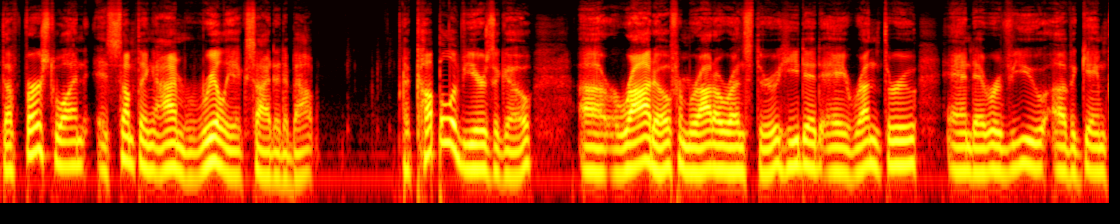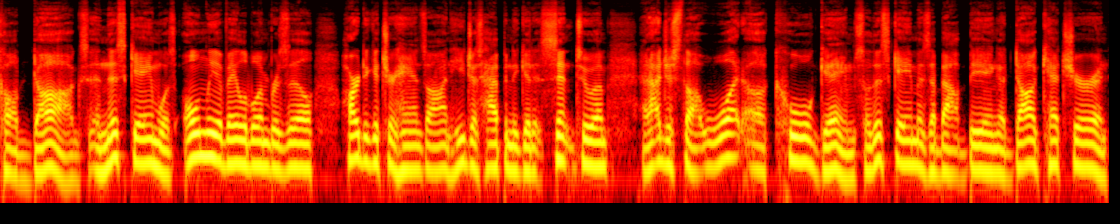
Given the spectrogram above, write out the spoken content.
the first one is something I'm really excited about. A couple of years ago, uh, Rahdo from Rahdo Runs Through. He did a run through and a review of a game called Dogs. And this game was only available in Brazil, hard to get your hands on. He just happened to get it sent to him. And I just thought, what a cool game. So, this game is about being a dog catcher and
